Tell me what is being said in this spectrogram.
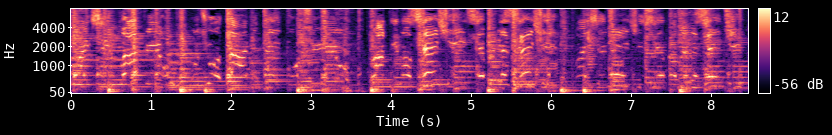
vai sem pavio, o otário tem fuzil. Mata inocente, sempre decente, vai semente, sempre adolescente.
